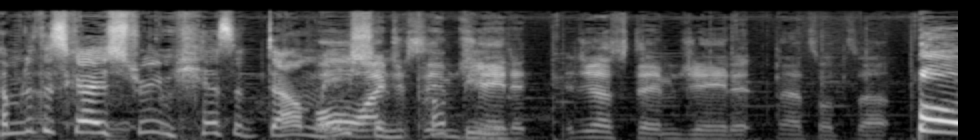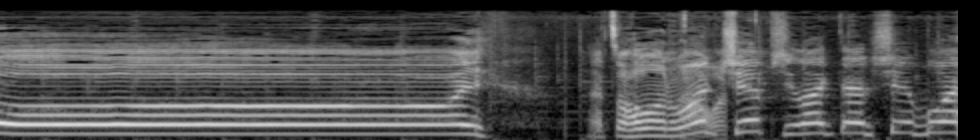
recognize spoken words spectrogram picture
Come to this guy's stream. He has a Dalmatian Oh, I just puppy. MJ'd it. Just MJ'd it. That's what's up. Boy! That's a hole in one, Chips. You like that shit, boy?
